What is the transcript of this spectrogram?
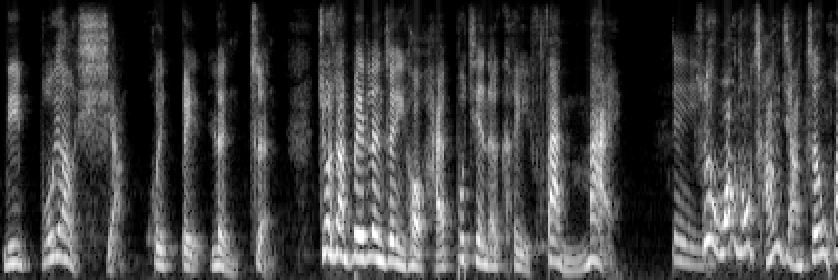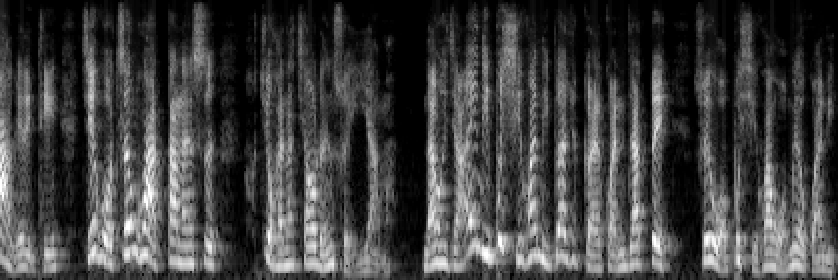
你不要想会被认证。就算被认证以后，还不见得可以贩卖。对，所以王彤常讲真话给你听，结果真话当然是就好像浇冷水一样嘛。然后会讲，哎，你不喜欢，你不要去管管人家。对，所以我不喜欢，我没有管你，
